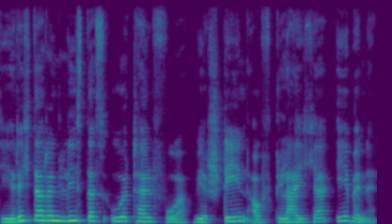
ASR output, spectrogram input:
Die Richterin liest das Urteil vor. Wir stehen auf gleicher Ebene.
